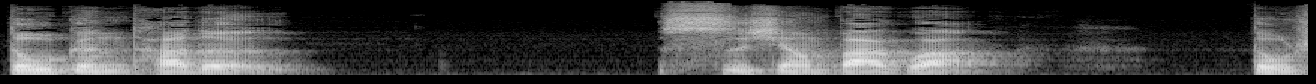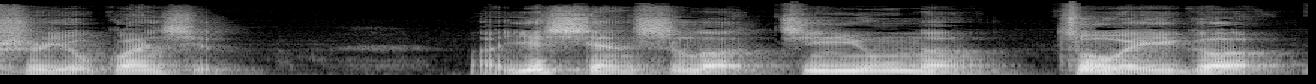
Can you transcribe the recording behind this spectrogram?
都跟他的四象八卦都是有关系的啊，也显示了金庸呢作为一个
